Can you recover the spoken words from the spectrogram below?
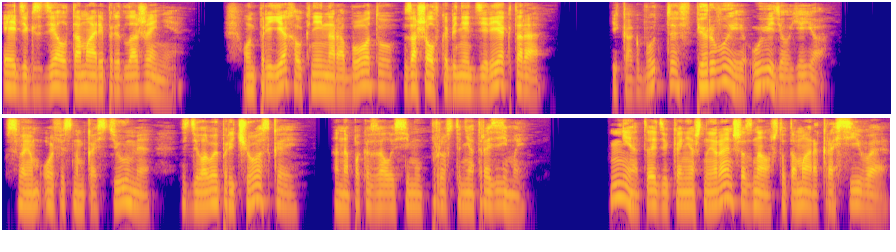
Эдик сделал Тамаре предложение. Он приехал к ней на работу, зашел в кабинет директора и как будто впервые увидел ее. В своем офисном костюме, с деловой прической, она показалась ему просто неотразимой. Нет, Эдик, конечно, и раньше знал, что Тамара красивая,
